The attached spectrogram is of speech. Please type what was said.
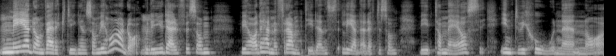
Mm. Med de verktygen som vi har då. Och det är ju därför som vi har det här med framtidens ledare eftersom vi tar med oss intuitionen och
